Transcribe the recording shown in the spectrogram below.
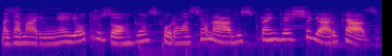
mas a Marinha e outros órgãos foram acionados para investigar o caso.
